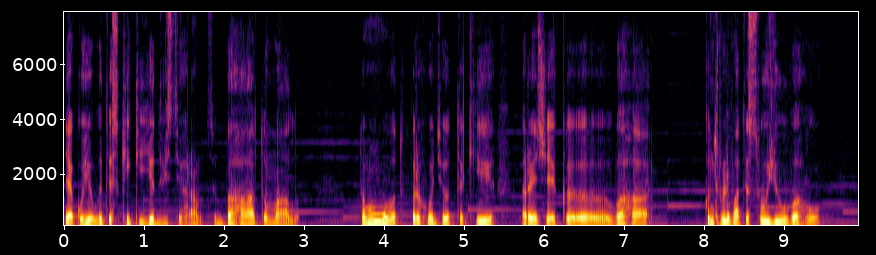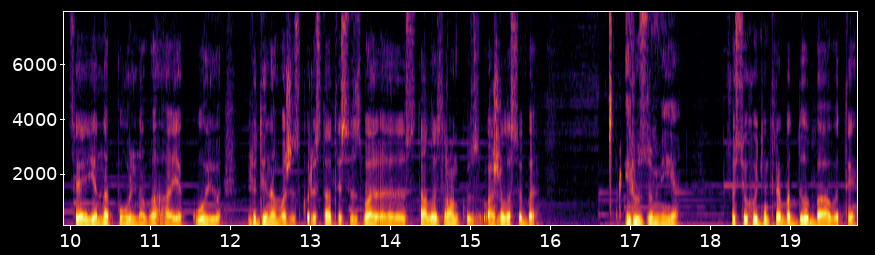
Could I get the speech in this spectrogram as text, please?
Як уявити, скільки є 200 грам? Це багато, мало. Тому от в пригоді от такі речі, як е, вага, контролювати свою вагу. Це є напольна вага, якою людина може скористатися, е, стала зранку, зважила себе і розуміє, що сьогодні треба додати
